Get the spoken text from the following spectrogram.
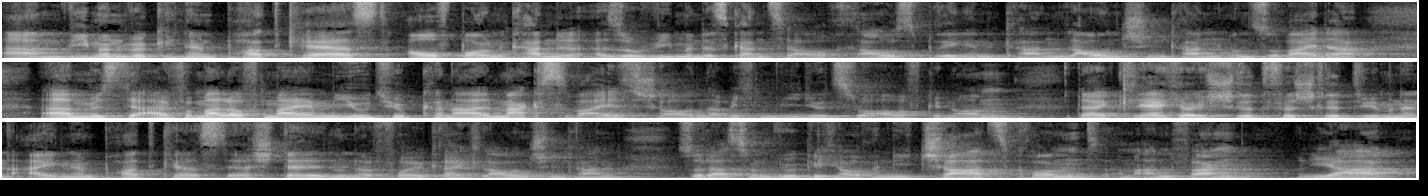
Ähm, wie man wirklich einen Podcast aufbauen kann, also wie man das Ganze auch rausbringen kann, launchen kann und so weiter, äh, müsst ihr einfach mal auf meinem YouTube-Kanal Max Weiß schauen. Da habe ich ein Video zu aufgenommen. Da erkläre ich euch Schritt für Schritt, wie man einen eigenen Podcast erstellen und erfolgreich launchen kann, sodass man wirklich auch in die Charts kommt am Anfang. Und ja,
